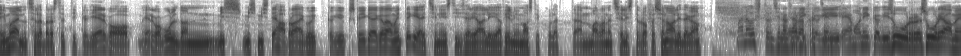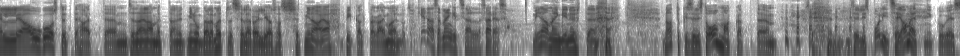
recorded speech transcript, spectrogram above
ei mõelnud, sellepärast et ikkagi Ergo, Ergo Kuld on, mis, mis, mis teha praegu ikkagi üks kõige kõvemaid tegijaid siin Eesti seriaali ja filmimaastikul, et äh, ma arvan, et selliste professionaalidega. ma nõustun sinuga sada protsenti. on ikkagi suur, suur heameel ja au koostööd teha, et ähm, seda enam, et ta nüüd minu peale mõtles selle rolli osas, et mina jah, pikalt väga ei mõelnud. keda sa mängid seal sarjas? mina mängin ühte natuke sellist ohmakat, ähm, sellist politseiametnikku, kes,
